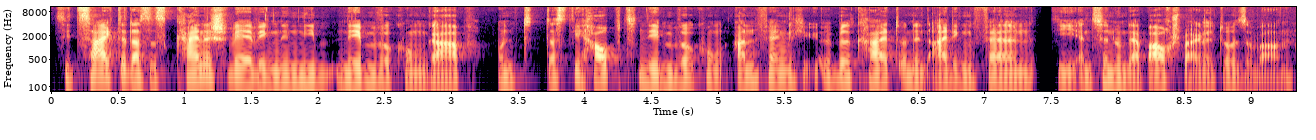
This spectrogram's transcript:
Sie zeigte, dass es keine schwerwiegenden Nebenwirkungen gab und dass die Hauptnebenwirkungen anfängliche Übelkeit und in einigen Fällen die Entzündung der Bauchspeicheldrüse waren.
